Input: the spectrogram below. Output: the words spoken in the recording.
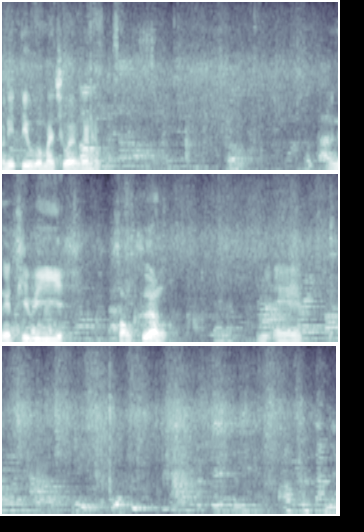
วันนี้ติวก็มาช่วยเหมือนกันครับเงินทีวีสองเครื่อง มีแอร์ตั้งเอ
